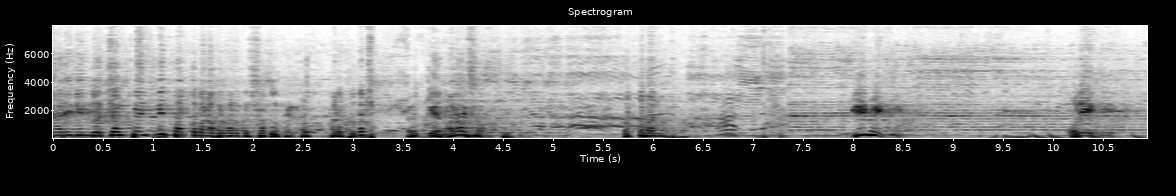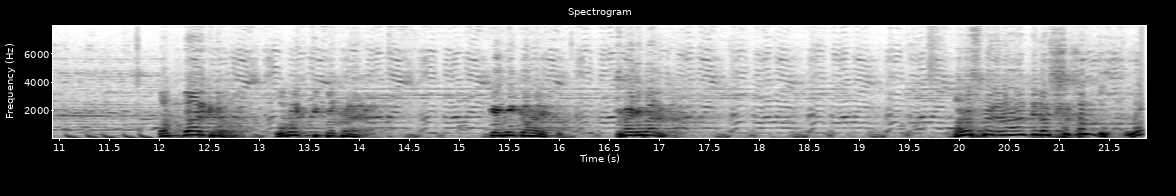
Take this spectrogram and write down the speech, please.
চারিদিনর চ্যাম্পিয়ন টিম বর্তমান আপনার সম্মুখে খেল প্রদর্শন এবং কে রানার্স আপ বর্তমান গ্রিনউইচ অনেক দমদার খেল উভয় তীব্র খেলাড়ি কেহি কাহারিକୁ ଛାଡ଼ିବାର অবস্থানে নাহান্তি দর্শক বন্ধু। ও,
